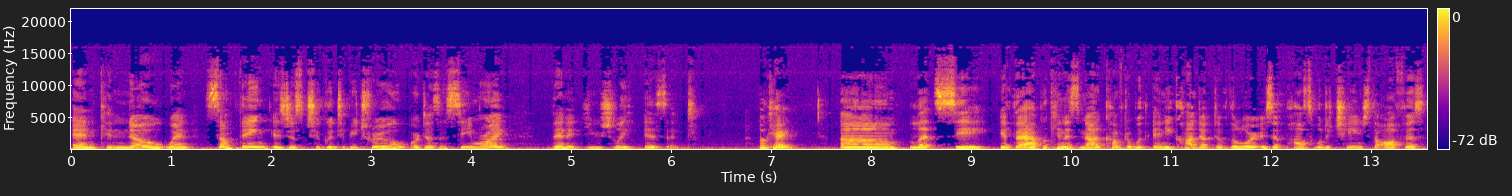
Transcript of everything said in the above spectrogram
and can know when something is just too good to be true or doesn't seem right, then it usually isn't. Okay, Um, let's see. If the applicant is not comfortable with any conduct of the lawyer, is it possible to change the office?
